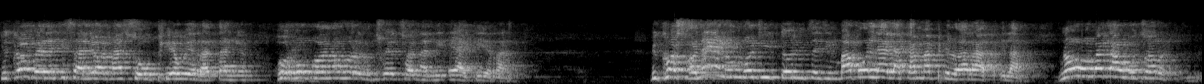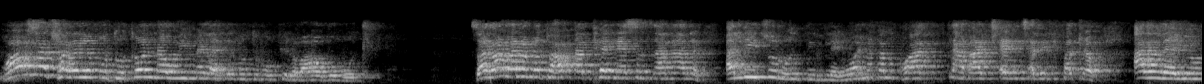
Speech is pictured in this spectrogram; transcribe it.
ke tlo berekisa le yona soapie o e ratang gore o bone gore ntho e tshwana le e a ke e rata because gone e leng mo ditori tse dingwe ba bolela ka maphelo a re a phelang. No o batla go botsa gore ga o sa tshwarele motho o tlo nna o imela ke motho bophelo ba gago bo botle sala bana motho after ten years tsana re a le itse gore o ntirileng. Wena ka mokgwa a tla ba tšhentšha le difatlhego a lle you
